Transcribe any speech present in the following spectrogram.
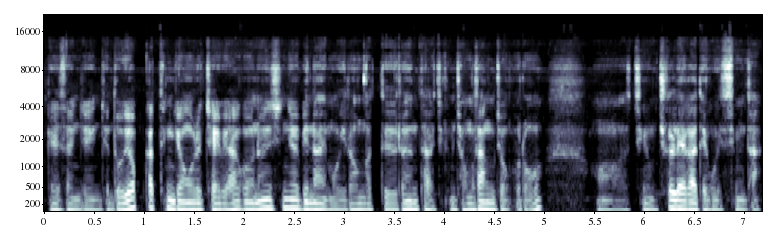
그래서 이제 이제 노엽 같은 경우를 제외하고는 신엽이나 뭐 이런 것들은 다 지금 정상적으로 어, 지금 출래가 되고 있습니다.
